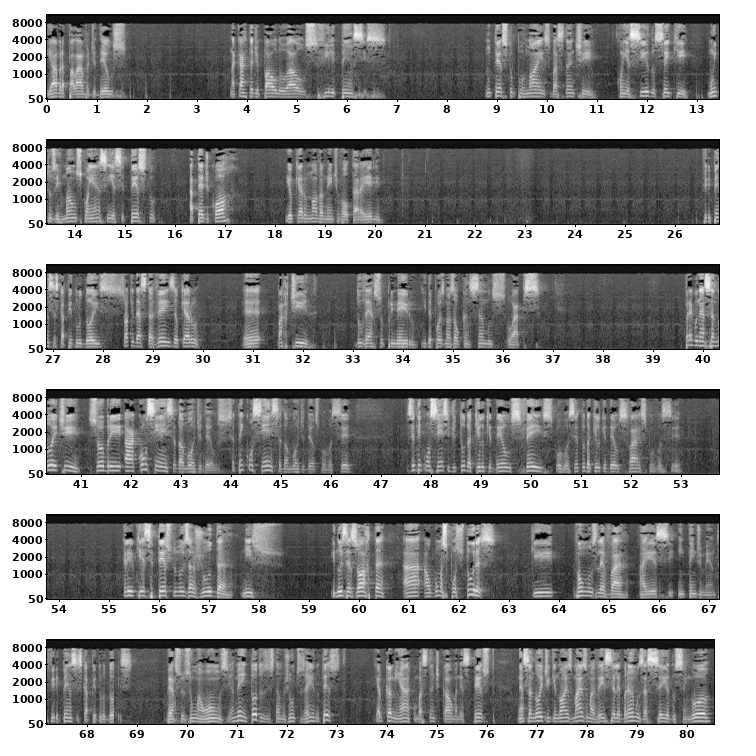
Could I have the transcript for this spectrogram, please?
e abra a palavra de Deus na carta de Paulo aos Filipenses. Um texto por nós bastante conhecido, sei que muitos irmãos conhecem esse texto até de cor, e eu quero novamente voltar a ele. Filipenses capítulo 2, só que desta vez eu quero é, partir do verso primeiro e depois nós alcançamos o ápice. Prego nessa noite sobre a consciência do amor de Deus. Você tem consciência do amor de Deus por você? Você tem consciência de tudo aquilo que Deus fez por você, tudo aquilo que Deus faz por você? Creio que esse texto nos ajuda nisso e nos exorta a algumas posturas que vão nos levar a esse entendimento. Filipenses capítulo 2 versos 1 a 11. Amém? Todos estamos juntos aí no texto? Quero caminhar com bastante calma nesse texto, nessa noite em que nós mais uma vez celebramos a ceia do Senhor,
